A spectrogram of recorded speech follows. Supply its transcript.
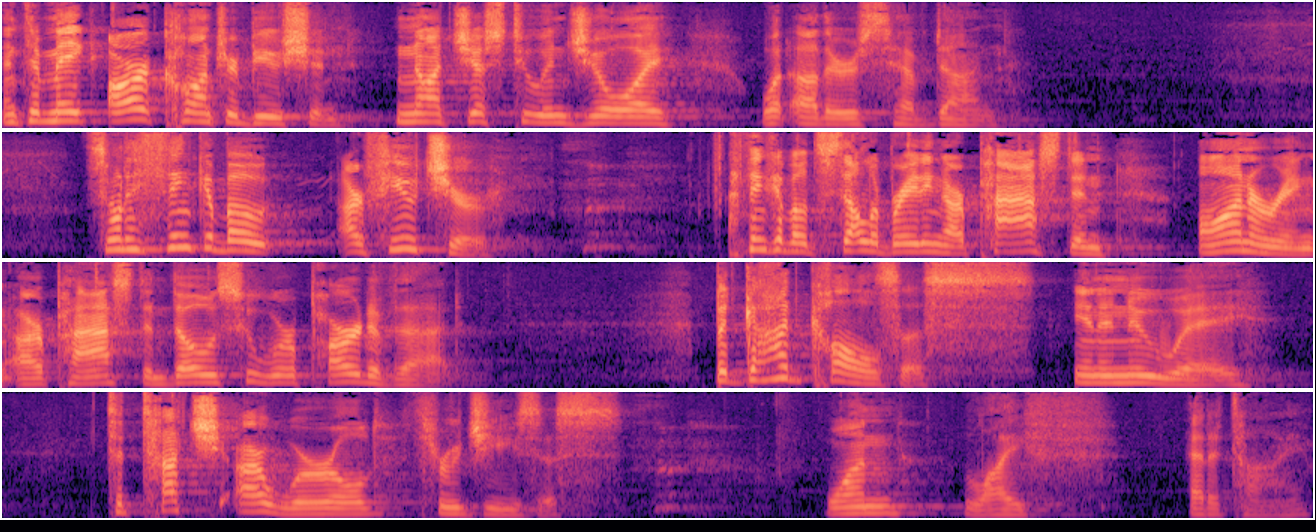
and to make our contribution, not just to enjoy what others have done. So when I think about our future, I think about celebrating our past and honoring our past and those who were part of that. But God calls us in a new way to touch our world through Jesus, one life at a time.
